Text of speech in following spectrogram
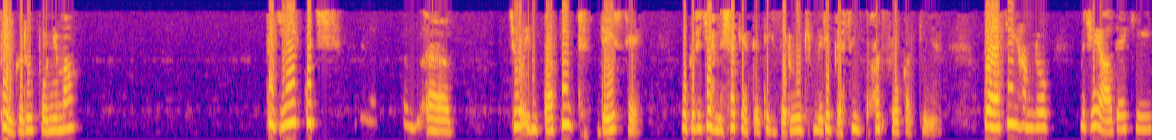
फिर गुरु पूर्णिमा। तो ये कुछ जो इम्पोर्टेंट डेज़ थे, वो गुरु जी हमेशा कहते थे कि ज़रूर मेरी ब्लेसिंग बहुत फ्लो करती हैं। तो ऐसे ही हम लोग, मुझे याद है कि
